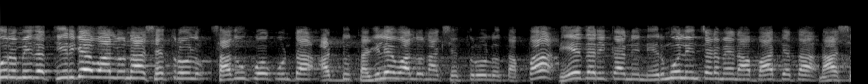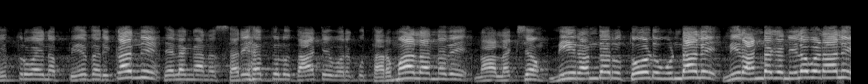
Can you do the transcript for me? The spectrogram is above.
ఊరు మీద తిరిగే వాళ్ళు నా శత్రువులు చదువుకోకుండా అడ్డు తగిలే వాళ్ళు నాకు శత్రువులు తప్ప పేదరికాన్ని నిర్మూలించడమే నా బాధ్యత. నా శత్రువైన పేదరికాన్ని తెలంగాణ సరిహద్దులు దాటే వరకు తరమాలన్నదే నా లక్ష్యం. మీరందరూ తోడు ఉండాలి మీరు అండగా నిలబడాలి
